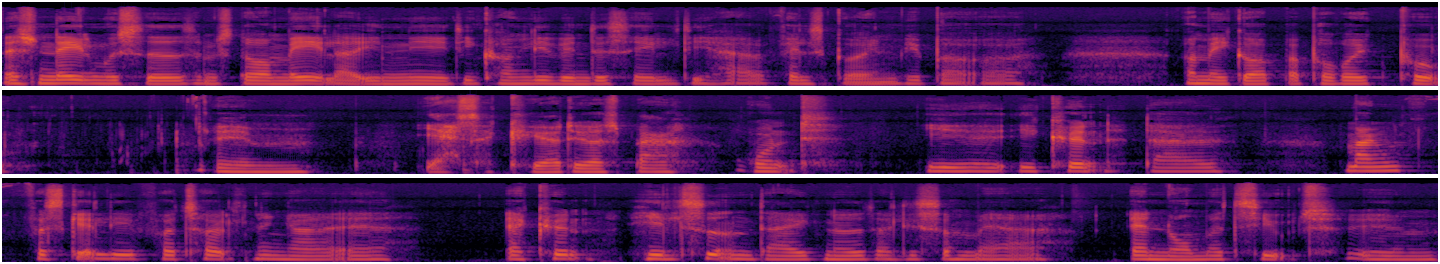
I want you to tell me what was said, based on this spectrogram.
Nationalmuseet, som står og maler inde i de kongelige ventesale, de har falske øjenvipper og, og makeup og på ryg på. Øhm, ja, så kører det også bare rundt i, i køn. Der er mange forskellige fortolkninger af, af køn hele tiden. Der er ikke noget, der ligesom er, er normativt. Øhm,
